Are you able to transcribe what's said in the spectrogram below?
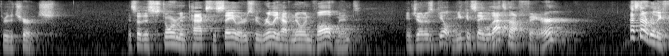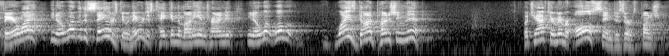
through the church. And so this storm impacts the sailors who really have no involvement in Jonah's guilt. And you can say, well, that's not fair. That's not really fair. Why, you know, what were the sailors doing? They were just taking the money and trying to, you know, what, what, why is God punishing them? But you have to remember, all sin deserves punishment.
